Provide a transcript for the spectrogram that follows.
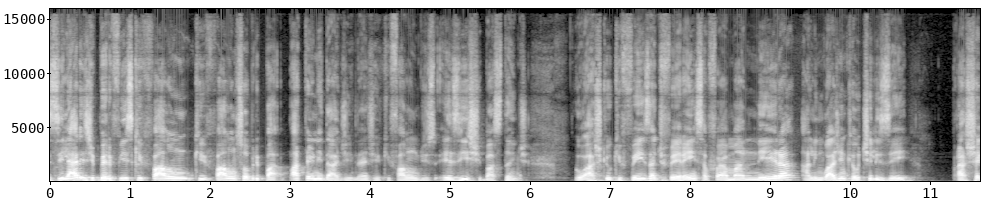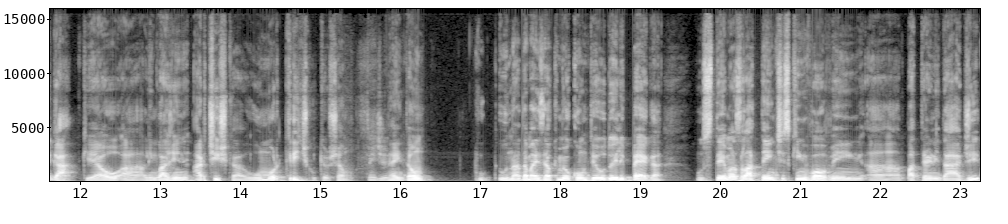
zilhares de perfis que falam, que falam sobre pa- paternidade, né? Que falam disso. Existe bastante. Eu acho que o que fez a diferença foi a maneira, a linguagem que eu utilizei para chegar, que é o- a linguagem artística, o humor crítico que eu chamo. Entendi. né? Então, o, o nada mais é que o meu conteúdo ele pega os temas latentes que envolvem a paternidade,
